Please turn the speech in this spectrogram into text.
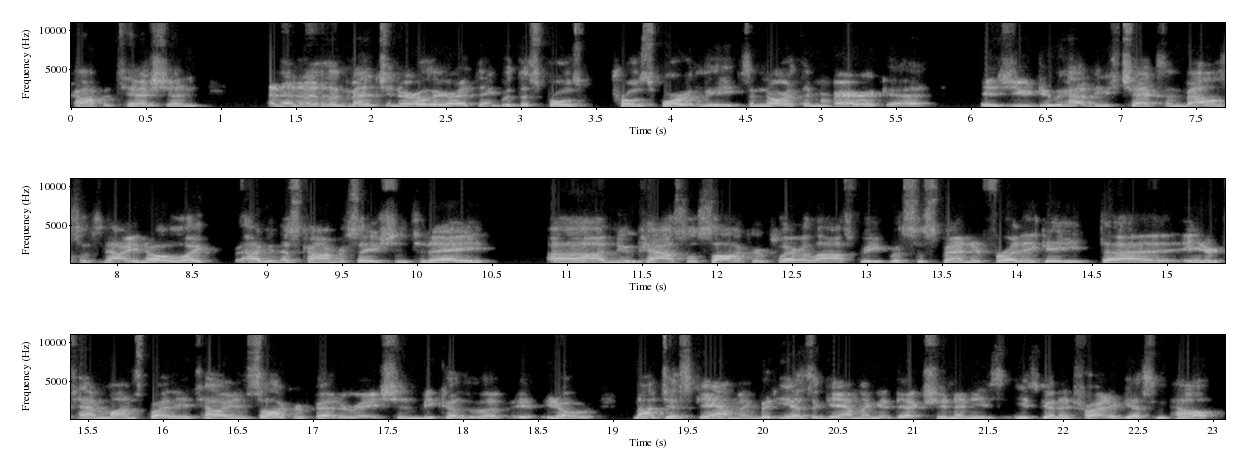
competition. And then, as I mentioned earlier, I think with the pro, pro sport leagues in North America, is you do have these checks and balances now. You know, like having this conversation today uh, a Newcastle soccer player last week was suspended for I think eight uh, eight or ten months by the Italian Soccer Federation because of a you know not just gambling, but he has a gambling addiction and he's he's going to try to get some help.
